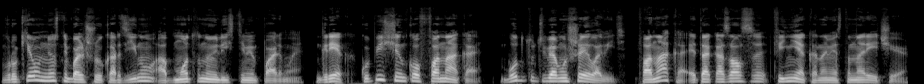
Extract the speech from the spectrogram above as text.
В руке он нес небольшую корзину, обмотанную листьями пальмы. «Грек, купи щенков фанака. Будут у тебя мышей ловить. Фанака — это оказался Финека на местном наречии.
